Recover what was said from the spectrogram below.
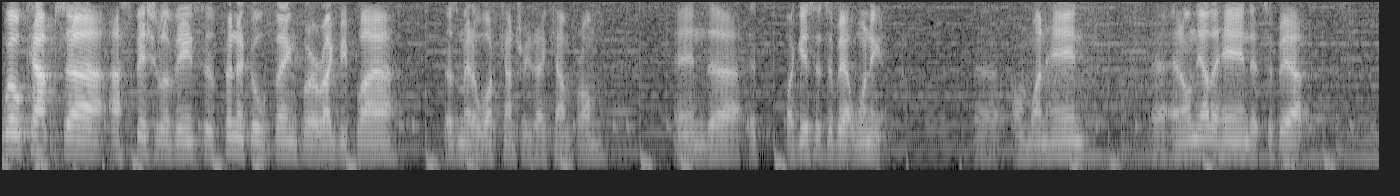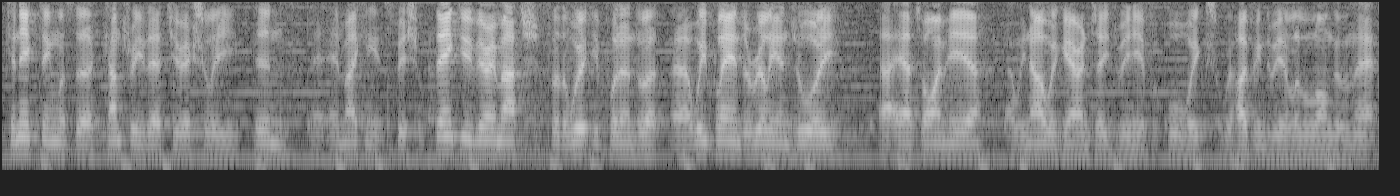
World Cups are, are special events, a pinnacle thing for a rugby player. Doesn't matter what country they come from, and uh, I guess it's about winning it. Uh, on one hand, uh, and on the other hand, it's about connecting with the country that you're actually in and making it special. Thank you very much for the work you put into it. Uh, we plan to really enjoy uh, our time here. Uh, we know we're guaranteed to be here for four weeks. We're hoping to be a little longer than that,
